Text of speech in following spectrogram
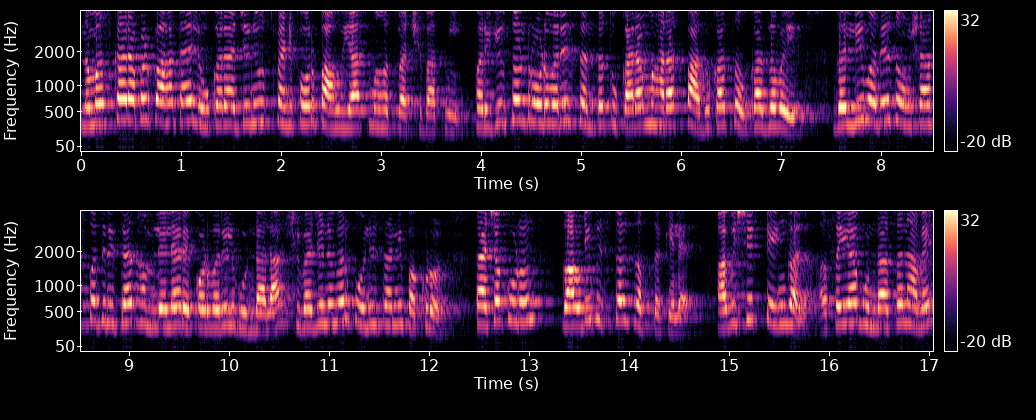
नमस्कार आपण पाहताय लोकराज्य न्यूज ट्वेंटी फोर पाहुयात महत्वाची बातमी. फर्ग्युसन रोडवरील संत तुकाराम महाराज पादुका चौकाजवळील गल्लीमध्ये संशयास्पदरित्या थांबलेल्या रेकॉर्डवरील गुंडाला शिवाजीनगर पोलिसांनी पकडून त्याच्याकडून गावठी पिस्टल जप्त केले अभिषेक टेंगल असं या गुंडाचं नाव आहे.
